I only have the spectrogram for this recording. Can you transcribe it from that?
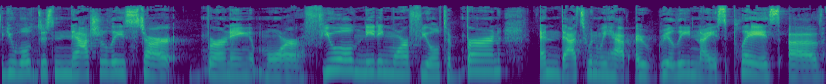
you will just naturally start burning more fuel, needing more fuel to burn. And that's when we have a really nice place of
